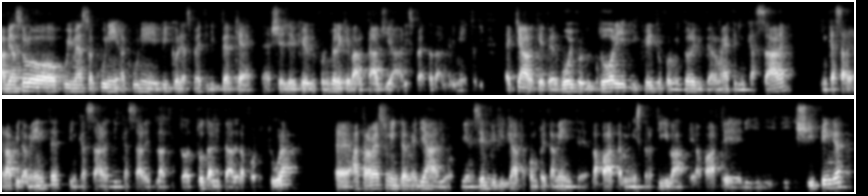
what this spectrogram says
Abbiamo solo qui messo alcuni, alcuni piccoli aspetti di perché eh, scegliere il credito fornitore, che vantaggi ha rispetto ad altri metodi. È chiaro che per voi produttori il credito fornitore vi permette di incassare, incassare rapidamente, di incassare, di incassare la totalità della fornitura, eh, attraverso un intermediario viene semplificata completamente la parte amministrativa e la parte di, di, di shipping,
